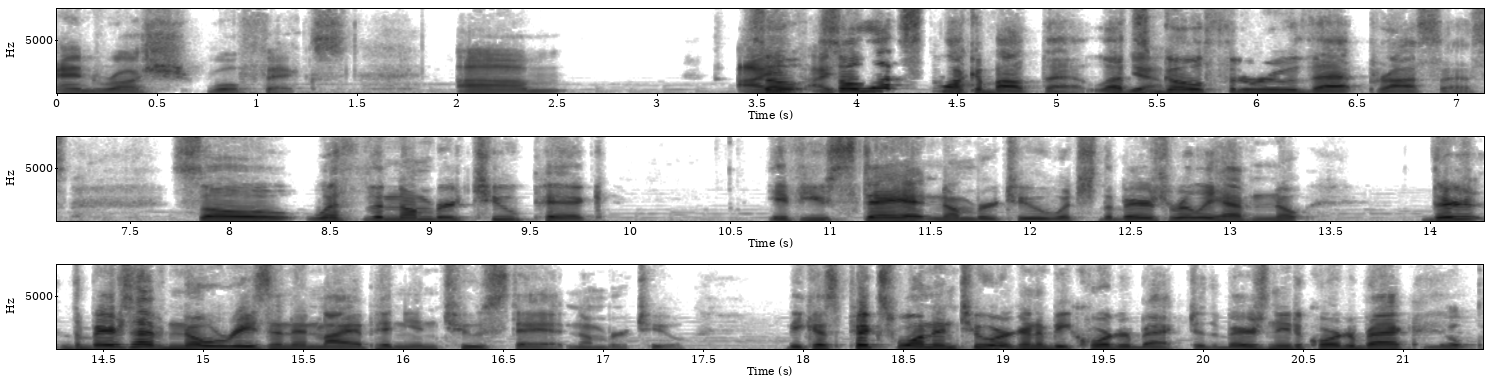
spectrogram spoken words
end rush will fix. Um, I, so I so let's talk about that. Let's Yeah. go through that process. So with the number two pick, if you stay at number two, which the Bears really have no, there the Bears have no reason, in my opinion, to stay at number two, because picks one and two are going to be quarterback. Do the Bears need a quarterback? nope.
